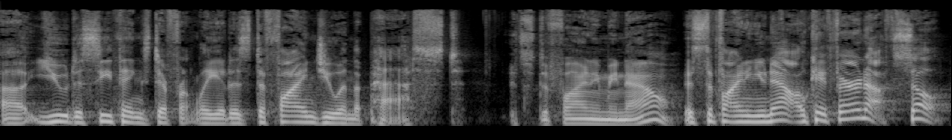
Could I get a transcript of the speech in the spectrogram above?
uh, you to see things differently. It has defined you in the past. It's defining me now. It's defining you now. Okay, fair enough. So,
